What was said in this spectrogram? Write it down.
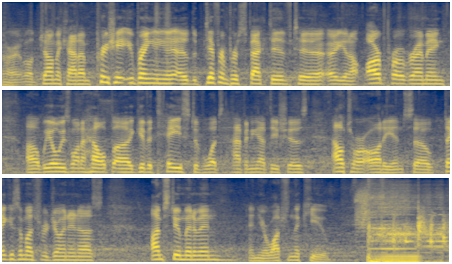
All right, well John McAdam, appreciate you bringing a, different perspective to uh, you know our programming. Uh, we always want to help uh, give a taste of what's happening at these shows out to our audience. So thank you so much for joining us. I'm Stu Miniman, and you're watching theCUBE.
